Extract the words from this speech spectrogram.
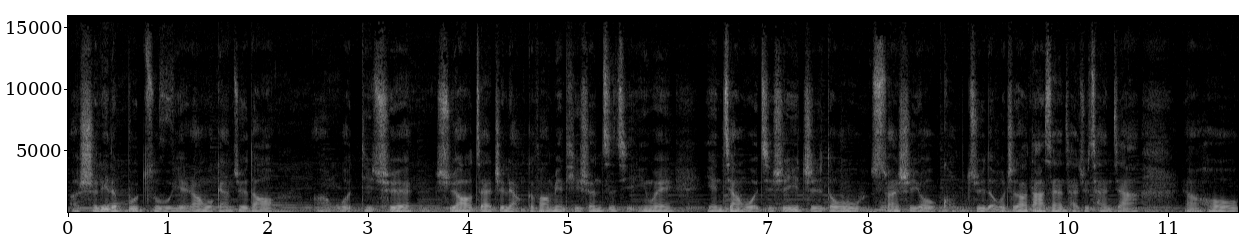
呃实力的不足，也让我感觉到。啊，我的确需要在这两个方面提升自己，因为演讲我其实一直都算是有恐惧的。我直到大三才去参加，然后，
